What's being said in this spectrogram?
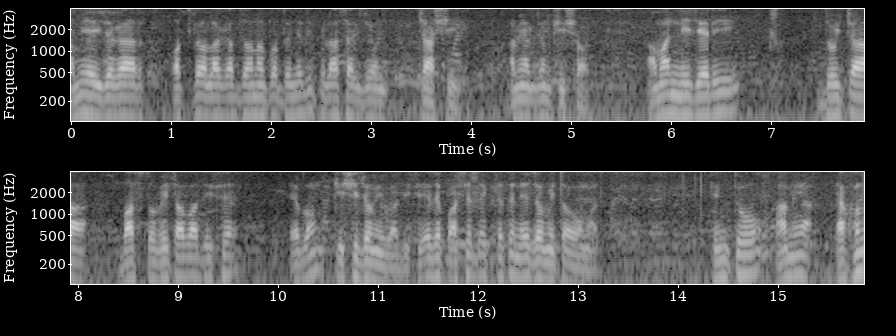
আমি এই জায়গার অত্র এলাকার জনপ্রতিনিধি প্লাস একজন চাষি। আমি একজন কৃষক। আমার নিজেরই দুইটা বাস্তব ভিটা বা দিছে। এবং কৃষি জমি বাদিয়েছি এদের পাশে দেখতেছেন, এই জমিটাও আমার। কিন্তু আমি এখন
